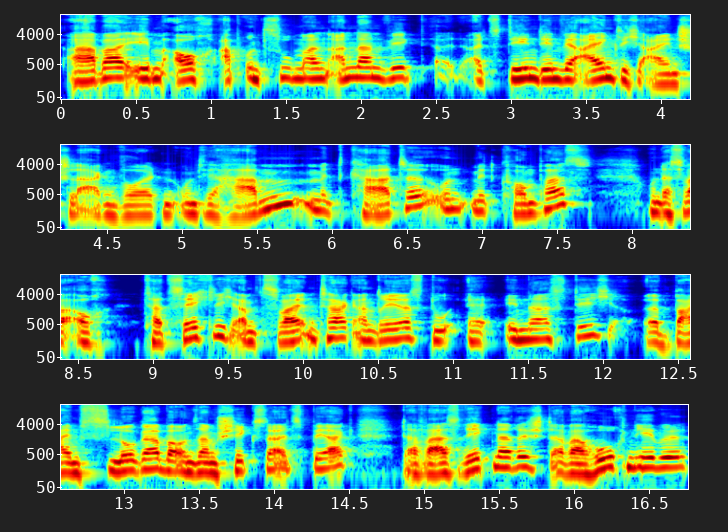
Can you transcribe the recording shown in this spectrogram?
aber eben auch ab und zu mal einen anderen Weg als den, den wir eigentlich einschlagen wollten. Und wir haben mit Karte und mit Kompass, und das war auch tatsächlich am zweiten Tag, Andreas, du erinnerst dich, äh, beim Slugger, bei unserem Schicksalsberg, da war es regnerisch, da war Hochnebel.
